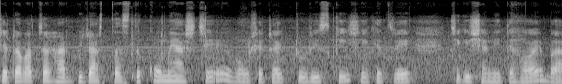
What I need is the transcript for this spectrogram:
সেটা বাচ্চার হার্টবিট আস্তে আস্তে কমে আসছে এবং সেটা একটু রিস্কি সেক্ষেত্রে চিকিৎসা নিতে হয় বা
